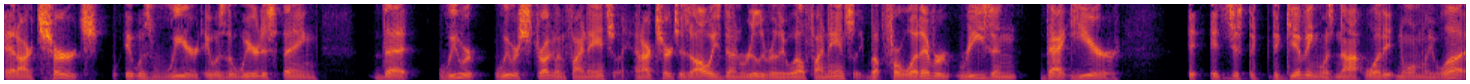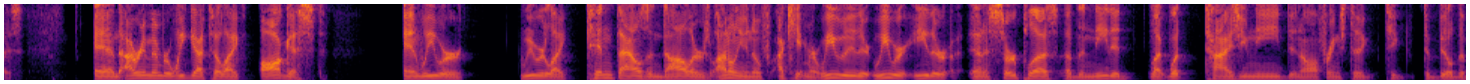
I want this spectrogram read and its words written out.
at our church it was weird. It was the weirdest thing that we were we were struggling financially, and our church has always done really really well financially. But for whatever reason that year, it, it's just the, the giving was not what it normally was. And I remember we got to like August, and we were we were like ten thousand dollars. I don't even know. If, I can't remember. We were either we were either in a surplus of the needed, like what ties you need and offerings to to to build the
